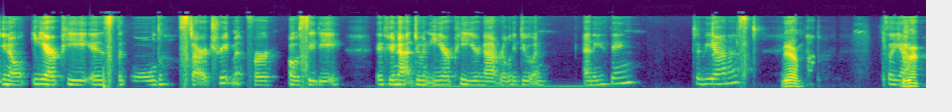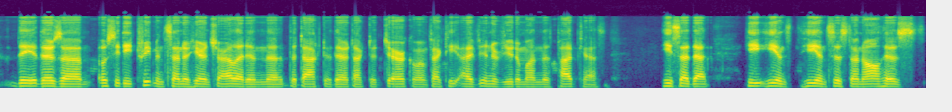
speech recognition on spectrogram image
you know ERP is the gold star treatment for OCD. If you're not doing ERP, you're not really doing anything, to be honest. Yeah. So yeah, the, there's a OCD treatment center here in Charlotte, and the, the doctor there, Dr. Jericho. In fact, he I've interviewed him on this podcast. He said that he he ins- he insists on all his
